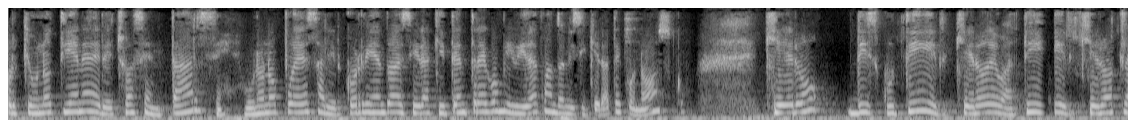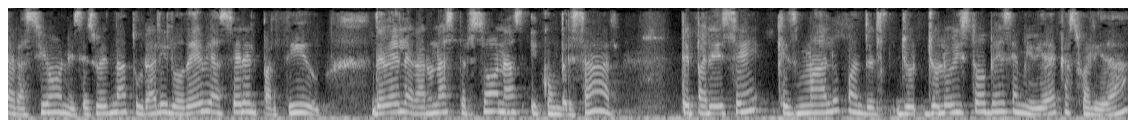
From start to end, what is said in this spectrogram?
porque uno tiene derecho a sentarse. Uno no puede salir corriendo a decir, aquí te entrego mi vida cuando ni siquiera te conozco. Quiero discutir, quiero debatir, quiero aclaraciones, eso es natural y lo debe hacer el partido. Debe delegar unas personas y conversar. ¿Te parece que es malo cuando yo, yo lo he visto dos veces en mi vida de casualidad?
